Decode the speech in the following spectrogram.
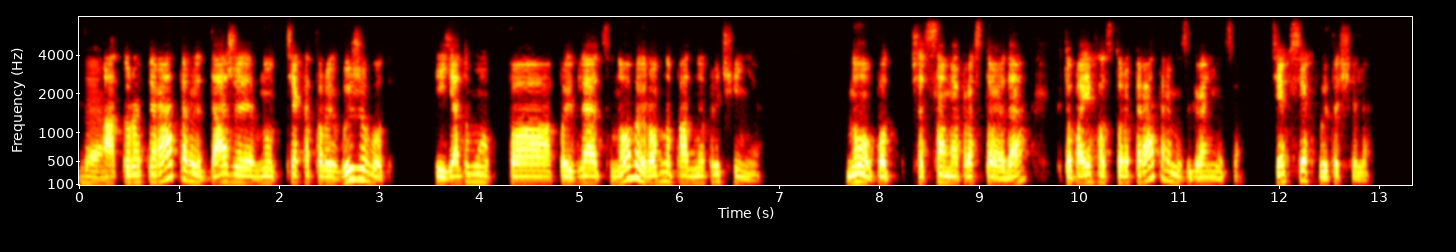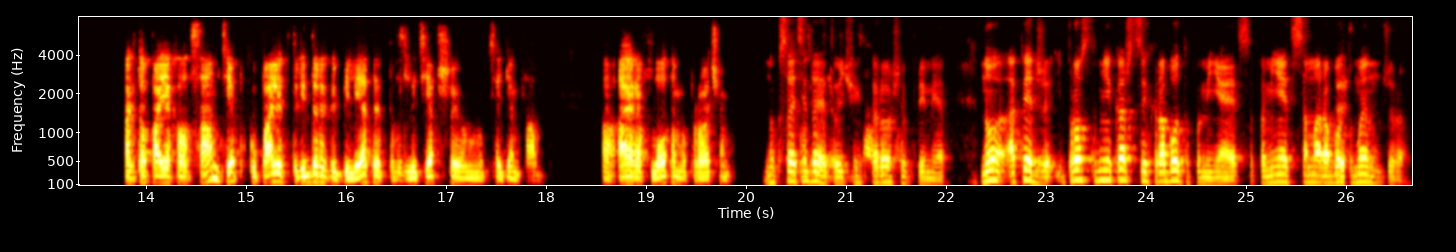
Да. А туроператоры, даже, ну, те, которые выживут, и я думаю, по, появляются новые ровно по одной причине. Ну, вот сейчас самое простое, да? Кто поехал с туроператорами за границу, тех всех вытащили. А кто поехал сам, те покупали в три дорого билеты по взлетевшим всяким там а, аэрофлотам и прочим. Ну, кстати, да, это очень хороший пример. Но, опять же, просто мне кажется, их работа поменяется. Поменяется сама работа менеджера.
